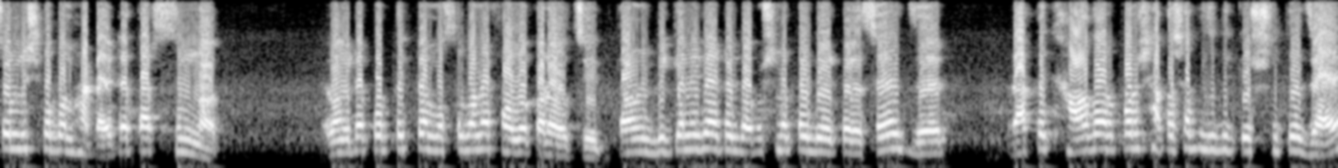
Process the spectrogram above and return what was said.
চল্লিশ কদম হাঁটা, এটা তার সুন্নত। এবং এটা প্রত্যেকটা মুসলমানের ফলো করা উচিত। কারণ বিজ্ঞানীরা এটা গবেষণা করে বের করেছে যে, রাতে খাওয়া দাওয়ার পর সাথে সাথে যদি কেউ শুতে যায়,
